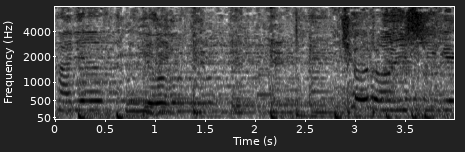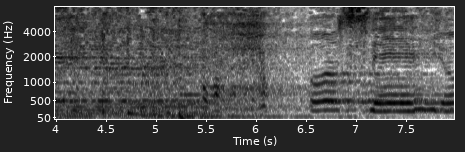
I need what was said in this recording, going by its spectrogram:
하려고요. 결혼식에 꼭 오세요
